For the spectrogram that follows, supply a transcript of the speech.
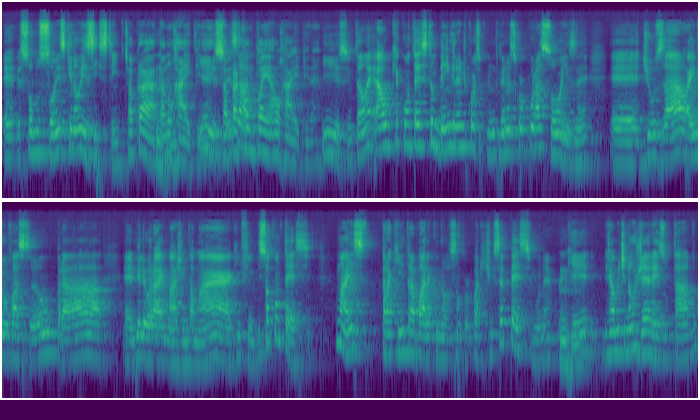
é, soluções que não existem? Só para estar tá no uhum. hype, né? Isso, Só para acompanhar o hype, né? Isso, então é algo que acontece também em grandes, grandes corporações, né? É, de usar a inovação para é, melhorar a imagem da marca, enfim, isso acontece. Mas para quem trabalha com inovação corporativa, isso é péssimo, né? Porque uhum. realmente não gera resultado,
